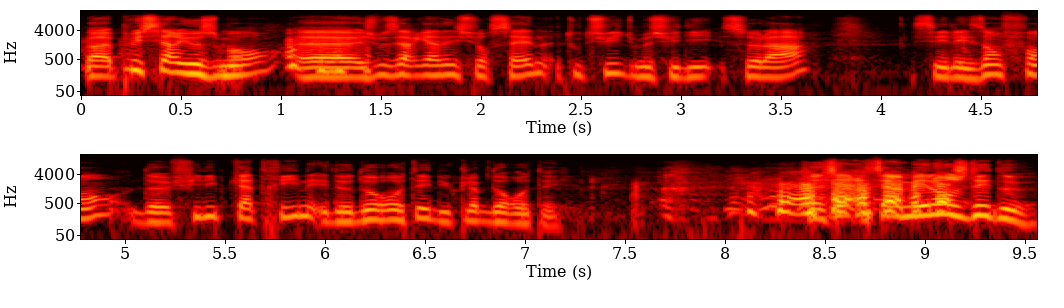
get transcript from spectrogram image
bah, plus sérieusement, euh, je vous ai regardé sur scène. Tout de suite, je me suis dit, ceux-là, c'est les enfants de Philippe Catherine et de Dorothée du Club Dorothée. C'est un mélange des deux.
